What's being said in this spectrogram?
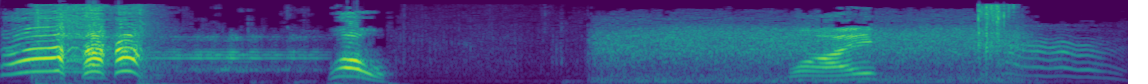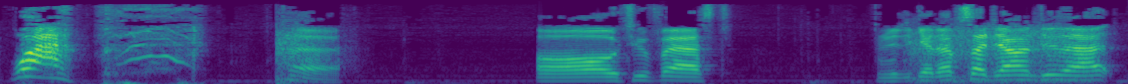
Ah! Whoa! Why? Why? huh. Oh, too fast. We need to get upside down and do that.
